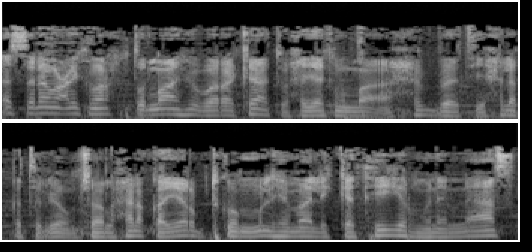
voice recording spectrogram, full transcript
السلام عليكم ورحمة الله وبركاته. حياكم الله أحبتي. حلقة اليوم إن شاء الله حلقة. يا رب تكون ملهمة لكثير من الناس.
